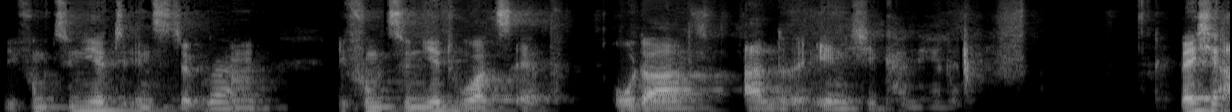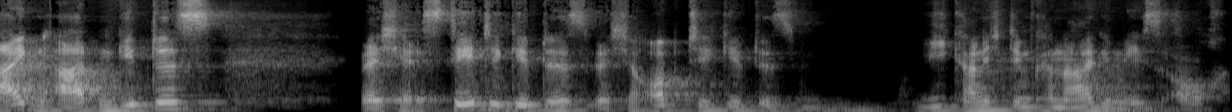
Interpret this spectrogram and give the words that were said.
wie funktioniert Instagram, wie funktioniert WhatsApp oder andere ähnliche Kanäle. Welche Eigenarten gibt es? Welche Ästhetik gibt es? Welche Optik gibt es? Wie kann ich dem Kanal gemäß auch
